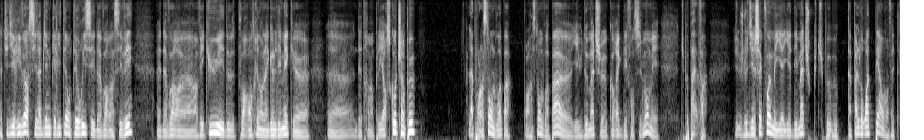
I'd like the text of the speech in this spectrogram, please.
Là, tu dis Rivers, s'il a bien une qualité en théorie, c'est d'avoir un CV, euh, d'avoir euh, un vécu et de pouvoir rentrer dans la gueule des mecs, euh, d'être un player's coach un peu. Là, pour l'instant, on le voit pas. Pour l'instant, on le voit pas. Il y a eu deux matchs corrects défensivement, mais tu peux pas. Enfin, je, le dis à chaque fois, mais il y, a des matchs que tu peux, t'as pas le droit de perdre en fait.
